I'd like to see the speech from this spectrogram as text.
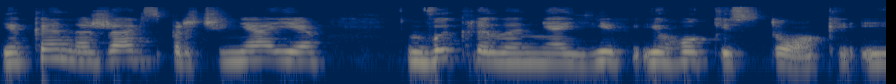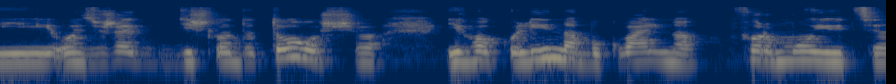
яке, на жаль, спричиняє викрилення їх його кісток. І ось вже дійшло до того, що його коліна буквально формуються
